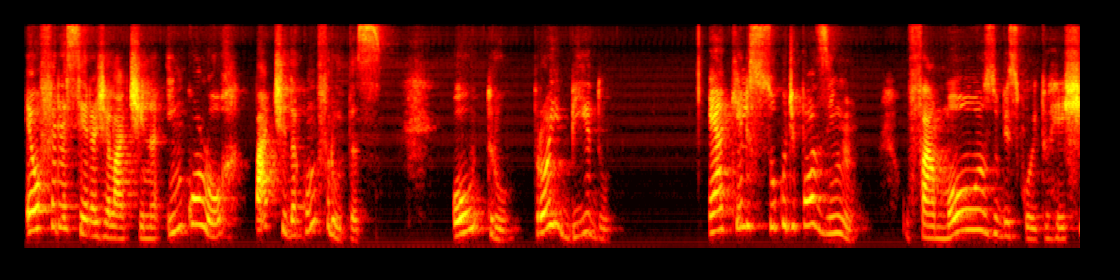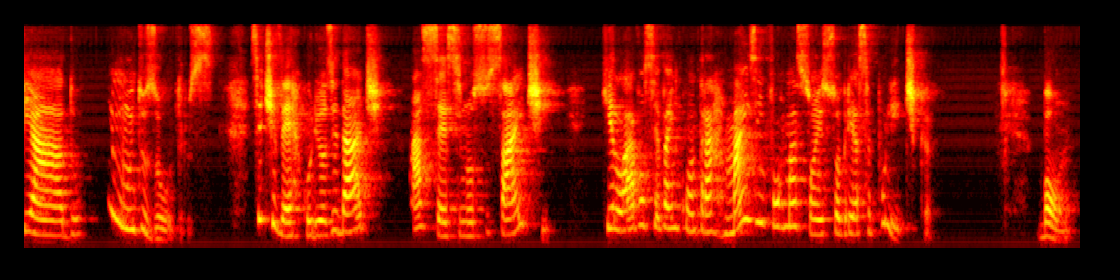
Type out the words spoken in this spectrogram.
é oferecer a gelatina incolor batida com frutas. Outro proibido é aquele suco de pozinho, o famoso biscoito recheado e muitos outros. Se tiver curiosidade, acesse nosso site, que lá você vai encontrar mais informações sobre essa política. Bom,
